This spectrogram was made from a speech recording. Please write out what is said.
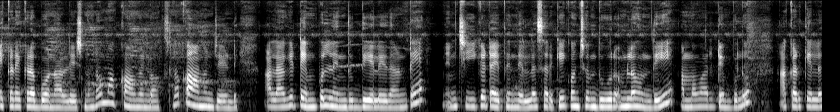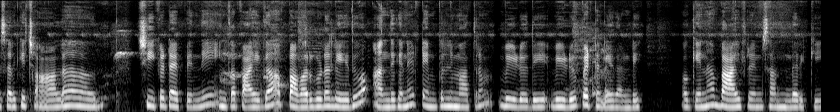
ఎక్కడెక్కడ బోనాలు చేసినారో మాకు కామెంట్ బాక్స్లో కామెంట్ చేయండి. అలాగే టెంపుల్ని ఎందుకు తీయలేదంటే మేము చీకటి అయిపోయింది వెళ్ళేసరికి కొంచెం దూరంలో ఉంది అమ్మవారి టెంపుల్. అక్కడికి వెళ్ళేసరికి చాలా చీకటి అయిపోయింది. ఇంకా పైగా పవర్ కూడా లేదు. అందుకనే టెంపుల్ని మాత్రం వీడియోది వీడియో పెట్టలేదండి. ఓకేనా? బాయ్ ఫ్రెండ్స్ అందరికీ.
